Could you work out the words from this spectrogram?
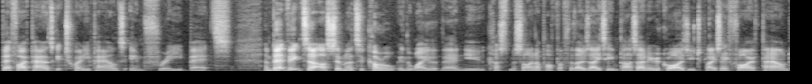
Bet £5, get £20 in free bets. And Bet Victor are similar to Coral in the way that their new customer sign up offer for those 18 plus only requires you to place a £5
